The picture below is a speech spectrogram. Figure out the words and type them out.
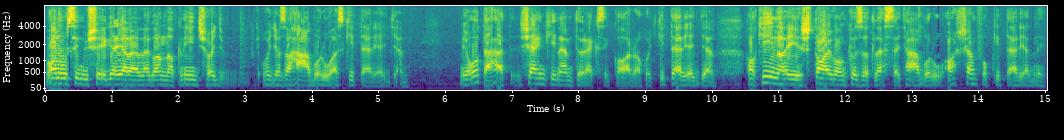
valószínűsége jelenleg annak nincs hogy, hogy az a háború az kiterjedjen jó? tehát senki nem törekszik arra hogy kiterjedjen ha Kína és Tajvan között lesz egy háború az sem fog kiterjedni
